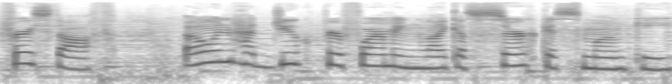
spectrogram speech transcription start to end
First off, Owen had Duke performing like a circus monkey.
